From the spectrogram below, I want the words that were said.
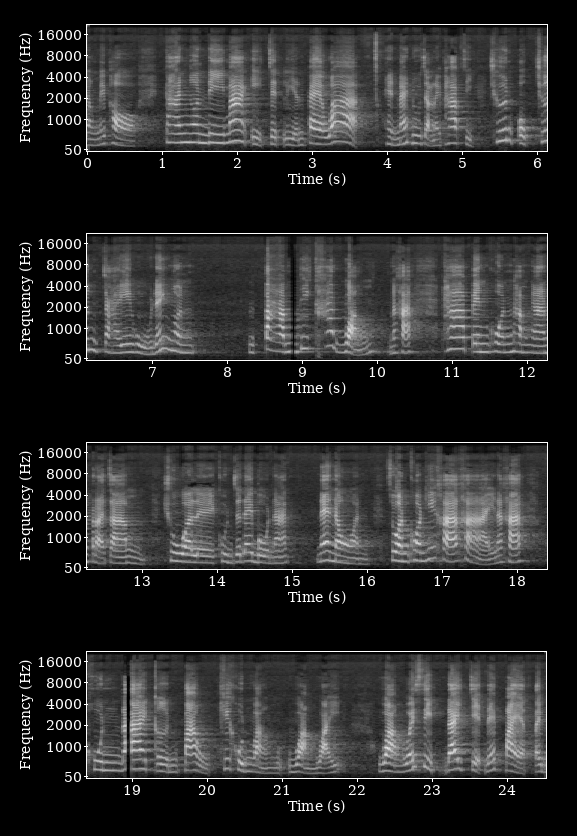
ยังไม่พอ การเงินดีมากอีกเจ็ดเหรียญแปลว่า เห็นไหมดูจากในภาพสิ ชื่นอกชื่นใจหูได้เงินตามที่คาดหวังนะคะ ถ้าเป็นคนทำงานประจำชัวร์เลยคุณจะได้โบนัสแน่นอน ส่วนคนที่ค้าขายนะคะ คุณได้เกินเป้าที่คุณหวังหวังไว้ หวังไว้ 10 ได้ 7 ได้ 8 เต็ม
